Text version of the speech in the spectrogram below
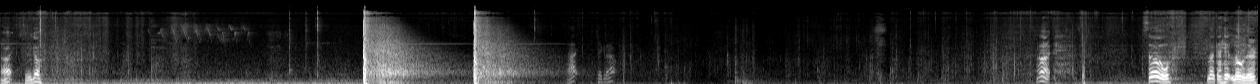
All right, here we go. Check it out. All right. So, look, I hit low there.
